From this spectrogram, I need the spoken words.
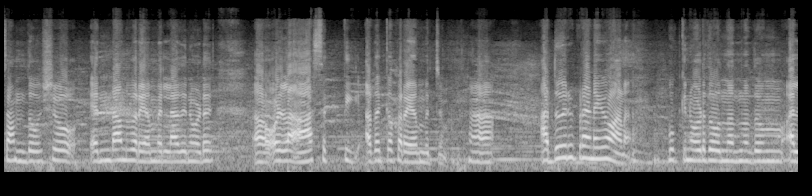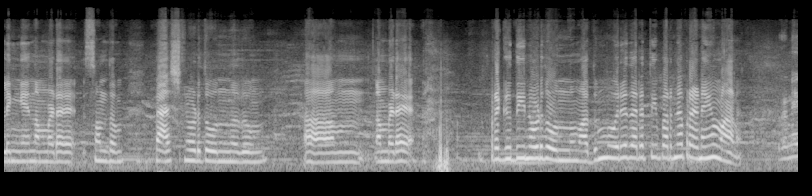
സന്തോഷമോ എന്താന്ന് പറയാൻ പറ്റില്ല അതിനോട് ഉള്ള ആസക്തി അതൊക്കെ പറയാൻ പറ്റും. അതൊരു പ്രണയമാണ്. ബുക്കിനോട് തോന്നുന്നതും അല്ലെങ്കിൽ നമ്മുടെ സ്വന്തം പാഷനോട് തോന്നുന്നതും നമ്മുടെ പ്രകൃതിനോട് തോന്നുന്നതും അതും ഒരു തരത്തിൽ പറഞ്ഞ പ്രണയമാണ് പ്രണയ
